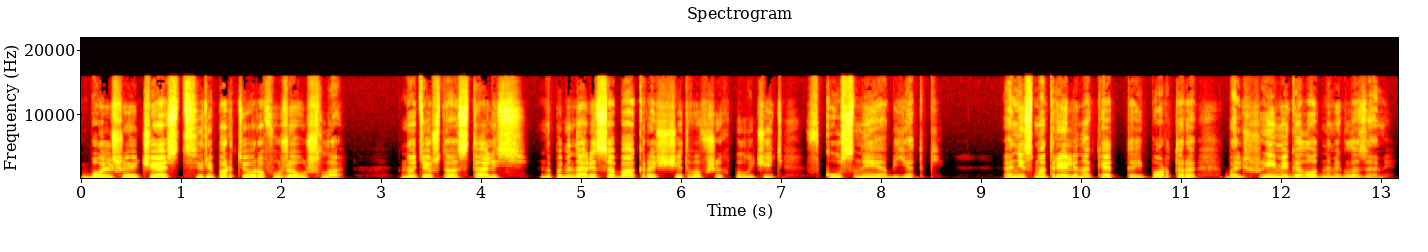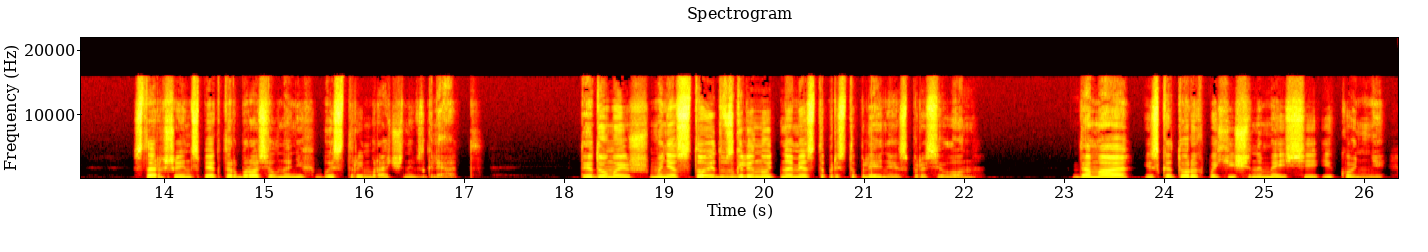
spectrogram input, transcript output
Большая часть репортеров уже ушла, но те, что остались, напоминали собак, рассчитывавших получить вкусные объедки. Они смотрели на Кетта и Портера большими голодными глазами. Старший инспектор бросил на них быстрый мрачный взгляд. Ты думаешь, мне стоит взглянуть на место преступления, спросил он. Дома, из которых похищены Мейси и Конни —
